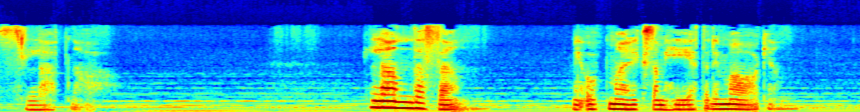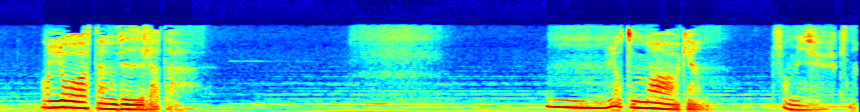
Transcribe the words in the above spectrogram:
Slappna av. Landa sen med uppmärksamheten i magen och låt den vila där. Mm, låt magen få mjukna.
